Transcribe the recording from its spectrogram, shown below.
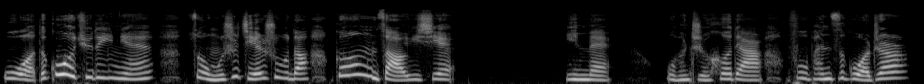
我的过去的一年总是结束的更早一些，因为我们只喝点覆盆子果汁儿，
